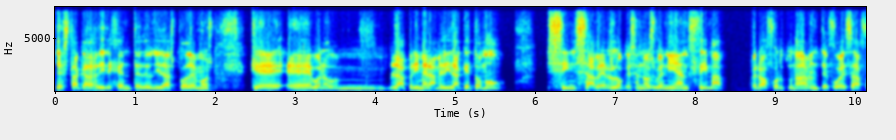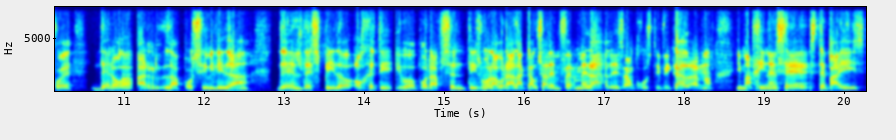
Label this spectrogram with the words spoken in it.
destacada dirigente de Unidas Podemos, que, eh, bueno, mm, la primera medida que tomó, sin saber lo que se nos venía encima, pero afortunadamente fue esa, fue derogar la posibilidad del despido objetivo por absentismo laboral a causa de enfermedades aún justificadas. ¿no? Imagínense este país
